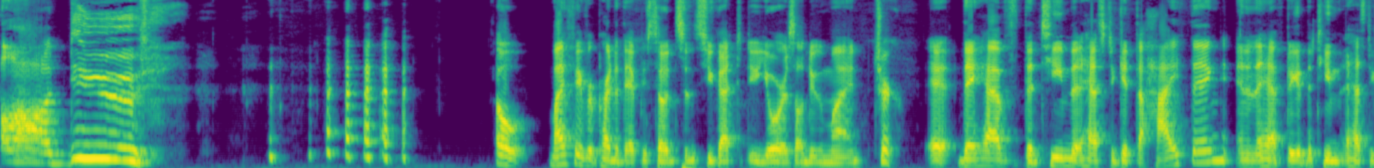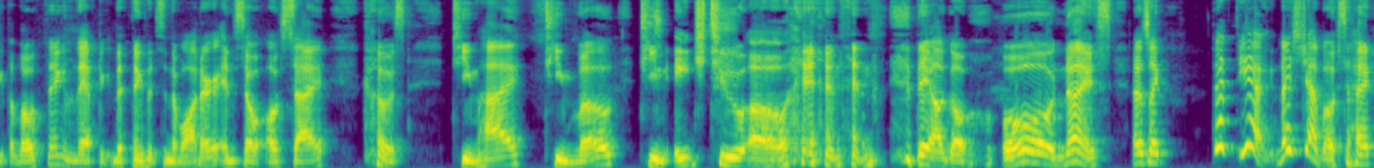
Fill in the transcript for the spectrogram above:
Oh, dude. oh, my favorite part of the episode, since you got to do yours, I'll do mine. Sure. It, they have the team that has to get the high thing, and then they have to get the team that has to get the low thing, and they have to get the thing that's in the water. And so Osai goes team high, team low, team H2O, and then they all go, oh, nice. I was like, that, yeah, nice job, Osai.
